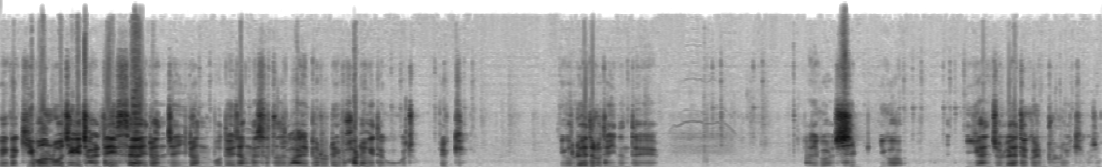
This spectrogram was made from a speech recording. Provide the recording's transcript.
그러니까 기본 로직이 잘 돼 있어야 이런 이제 이런 뭐 내장 메서드 라이브러리 활용이 되고 그죠? 이렇게 이거 레드로 돼 있는데 아 이거 10 이거 이게 아니죠 레드 그린 블루 이렇게 그죠?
